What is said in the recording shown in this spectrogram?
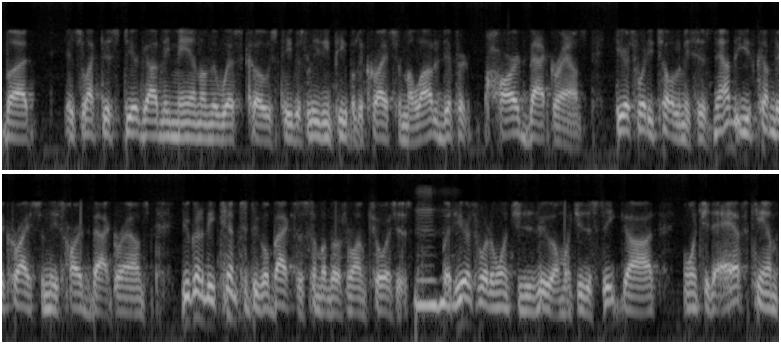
but it's like this dear godly man on the West Coast. He was leading people to Christ from a lot of different hard backgrounds. Here's what he told him. He says, Now that you've come to Christ from these hard backgrounds, you're going to be tempted to go back to some of those wrong choices. Mm-hmm. But here's what I want you to do I want you to seek God. I want you to ask Him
